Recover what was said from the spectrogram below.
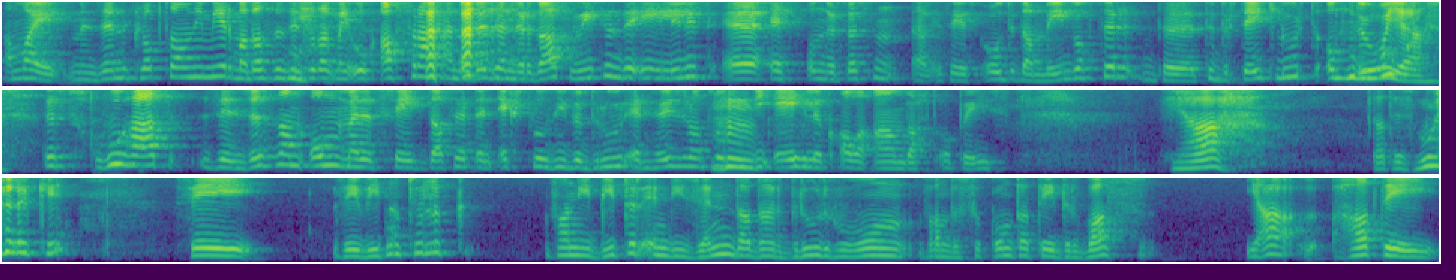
amai, mijn zin klopt al niet meer, maar dat is dus iets wat ik mij ook afvraag. En dat is inderdaad, wetende, hey, Lilith eh, is ondertussen... allee, zij is ouder dan mijn dochter, de puberteit loert om de Oh, hoek. ja. Dus hoe gaat zijn zus dan om met het feit dat er een explosieve broer in huis rondloopt Hm. die eigenlijk alle aandacht opeist? Ja, dat is moeilijk, hè. Zij, zij weet natuurlijk van die Pieter in die zin dat haar broer gewoon van de seconde dat hij er was, ja, had hij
